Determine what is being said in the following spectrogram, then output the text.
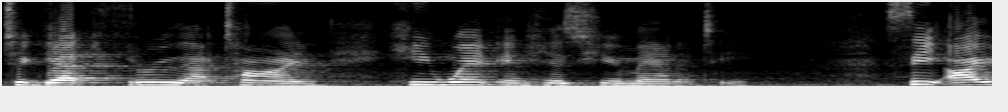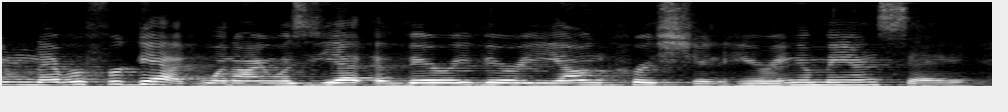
to get through that time. He went in his humanity. See, I'll never forget when I was yet a very, very young Christian hearing a man say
